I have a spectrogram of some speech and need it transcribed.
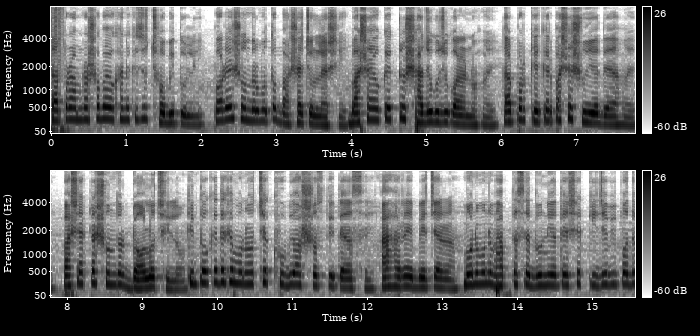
তারপর আমরা সবাই ওখানে কিছু ছবি তুলি। পরে সুন্দর মতো বাসায় চলে আসি। বাসায় ওকে একটু সাজুগুজু করানো হয়। তারপর কেকের পাশে শুইয়ে দেয়া হয়। পাশে একটা সুন্দর ডলও ছিল। কিন্তু ওকে দেখে মনে হচ্ছে খুবই অস্বস্তিতে আছে। আহারে, বেচারা। মনে মনে ভাবতেছে, দুনিয়াতে এসে কি যে বিপদে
